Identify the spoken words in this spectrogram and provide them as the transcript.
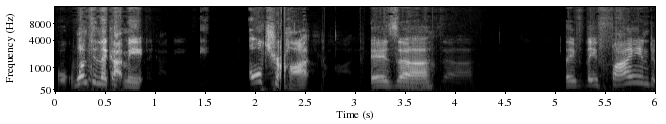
one thing that got me ultra hot is uh, they they find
